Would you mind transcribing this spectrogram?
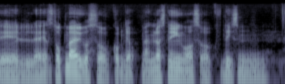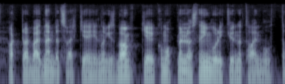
til Jens Stoltenberg, og så kom de opp med en løsning. Og så de som hardtarbeidende embetsverket i Norges Bank eh, kom opp med en løsning hvor de kunne ta imot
